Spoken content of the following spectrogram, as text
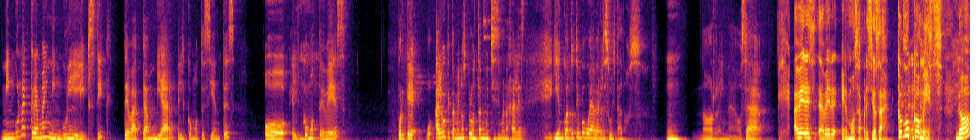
Ninguna crema y ningún lipstick te va a cambiar el cómo te sientes o el cómo te ves. Porque algo que también nos preguntan muchísimo en Ajal es, ¿y en cuánto tiempo voy a ver resultados? Mm. No, reina, o sea, A ver, es, a ver, hermosa, preciosa, ¿cómo comes? ¿No?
